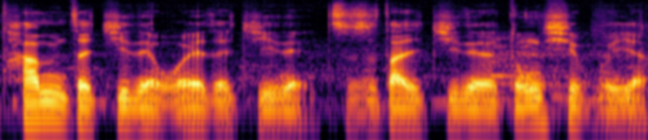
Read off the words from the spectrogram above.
他们在积累，我也在积累，只是大家积累的东西不一样。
